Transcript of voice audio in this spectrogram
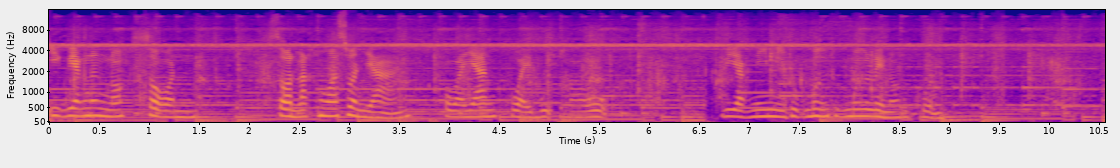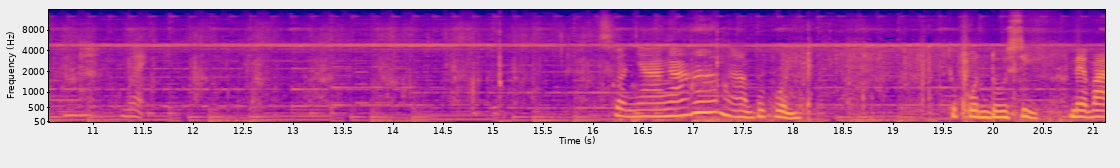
อีกเวียกหนึ่งเนาะสอนสอนลักหัวส่วนอย่างเพราะว่าย่านขวยบุเขาเวียกนี้มีทุกมือทุกมือเลยเนาะทุกคนเหนื่อย ส่วนยางามงามทุกคน ทุกคนดูสิ แบบว่า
